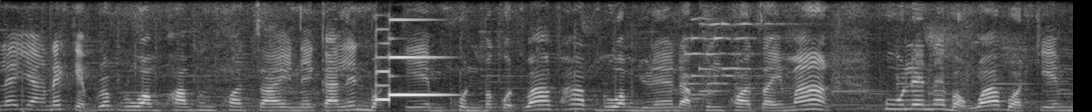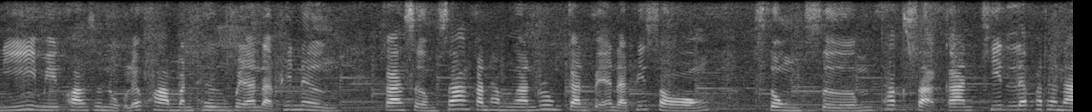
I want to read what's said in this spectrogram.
และยังได้เก็บรวบรวมความพึงพอใจในการเล่นบอร์ดเกม ผลปรากฏว่าภาพรวมอยู่ในระดับพึงพอใจมาก ผู้เล่นได้บอกว่าบอร์ดเกมนี้มีความสนุกและความบันเทิงเป็นอันดับที่หนึ่งการเสริมสร้างการทำงานร่วมกันเป็นอันดับที่สองส่งเสริมทักษะการคิดและพัฒนา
